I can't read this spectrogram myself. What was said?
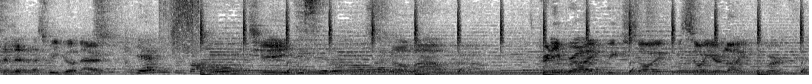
That's the li- that's what you got now. Yeah. Jeez. This little bowl Oh wow. It's pretty bright. We saw it. We saw your light work.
